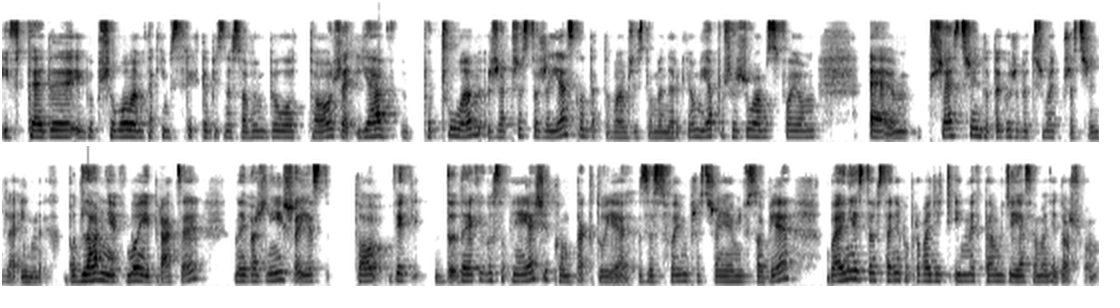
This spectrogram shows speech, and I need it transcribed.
i wtedy jakby przełomem takim stricte biznesowym było to, że ja poczułam, że przez to, że ja skontaktowałam się z tą energią, ja poszerzyłam swoją em, przestrzeń do tego, żeby trzymać przestrzeń dla innych. Bo dla mnie w mojej pracy najważniejsze jest to, jak, do, do, jakiego stopnia ja się kontaktuję ze swoimi przestrzeniami w sobie, bo ja nie jestem w stanie poprowadzić innych tam, gdzie ja sama nie doszłam.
